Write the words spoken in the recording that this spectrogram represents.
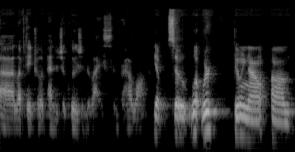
uh, left atrial appendage occlusion device, and for how long? Yep. So what we're doing now, um,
